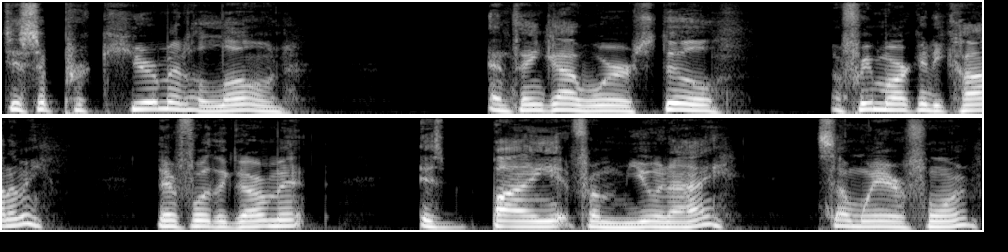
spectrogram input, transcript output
just a procurement alone. And thank God we're still a free market economy. Therefore, the government is buying it from you and I, some way or form.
